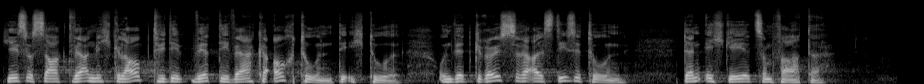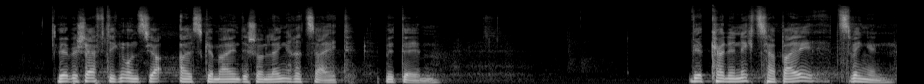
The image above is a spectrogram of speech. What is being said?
Jesus sagt, wer an mich glaubt, wird die Werke auch tun, die ich tue, und wird größere als diese tun, denn ich gehe zum Vater. Wir beschäftigen uns ja als Gemeinde schon längere Zeit mit dem. Wir können nichts herbeizwingen,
